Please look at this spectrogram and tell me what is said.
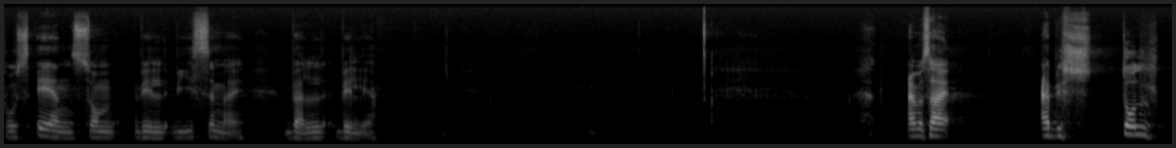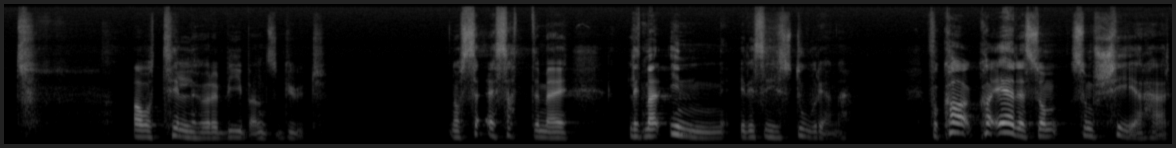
hos en som vil vise meg velvilje. Jeg må si jeg blir stolt av å tilhøre Bibelens Gud. Når jeg setter meg litt mer inn i disse historiene. For hva, hva er det som, som, skjer her?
